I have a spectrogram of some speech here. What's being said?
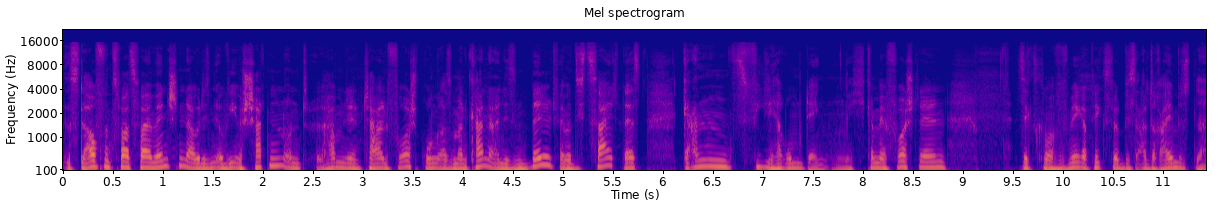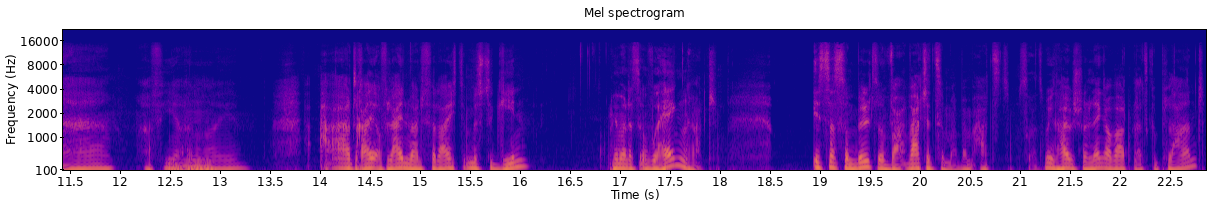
es laufen zwar zwei Menschen, aber die sind irgendwie im Schatten und haben den totalen Vorsprung. Also man kann an diesem Bild, wenn man sich Zeit lässt, ganz viel herumdenken. Ich kann mir vorstellen, 6,5 Megapixel bis A3 müssten, na, A4, A3, A3 auf Leinwand vielleicht, müsste gehen. Wenn man das irgendwo hängen hat, ist das so ein Bild, so ein Wa- Wartezimmer beim Arzt. So, jetzt muss ich eine halbe Stunde länger warten als geplant.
